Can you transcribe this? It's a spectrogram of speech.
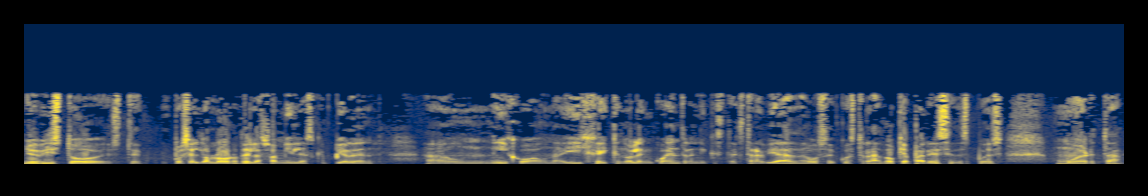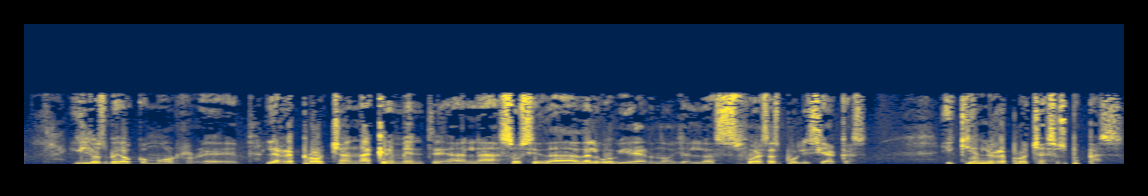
Yo he visto este pues el dolor de las familias que pierden a un hijo, a una hija y que no la encuentran y que está extraviada o secuestrada o que aparece después muerta y los veo como eh, le reprochan acremente a la sociedad, al gobierno y a las fuerzas policíacas. ¿Y quién le reprocha a esos papás?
